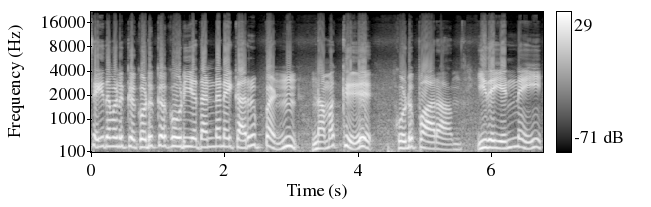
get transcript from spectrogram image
செய்தவனுக்கு கொடுக்கக்கூடிய தண்டனை கருப்பன் நமக்கு கொடுப்பாராம். இதை என்னை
